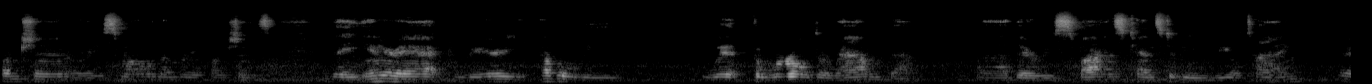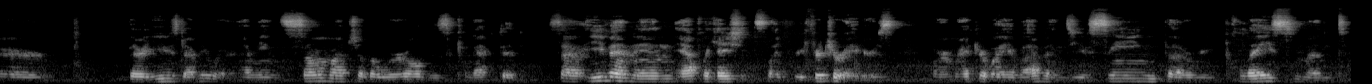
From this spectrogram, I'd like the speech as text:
function or a small number of functions. They interact very heavily with the world around them. Uh, their response tends to be real time. They're, they're used everywhere. I mean, so much of the world is connected. So even in applications like refrigerators, or microwave ovens, you've seen the replacement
